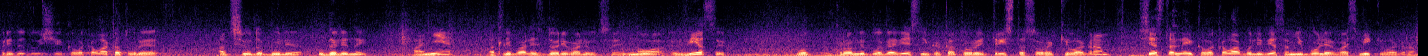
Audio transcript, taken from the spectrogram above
Предыдущие колокола, которые отсюда были удалены, они отливались до революции. Но вес их, вот кроме благовестника, который 340 килограмм, все остальные колокола были весом не более 8 килограмм.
